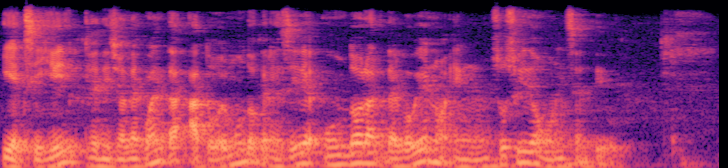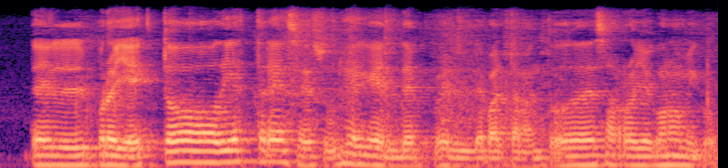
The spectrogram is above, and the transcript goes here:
y exigir rendición de cuentas a todo el mundo que recibe un dólar del gobierno en un subsidio o un incentivo. Del proyecto 1013 surge que el, Departamento de Desarrollo Económico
